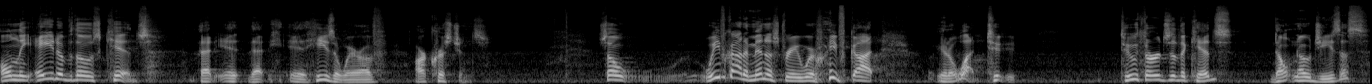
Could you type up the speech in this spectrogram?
only eight of those kids that, it, that he's aware of are Christians. So we've got a ministry where we've got, you know, what, two, two thirds of the kids don't know Jesus.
